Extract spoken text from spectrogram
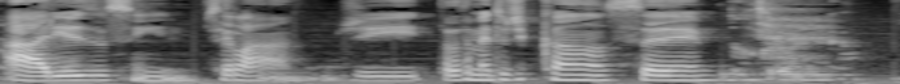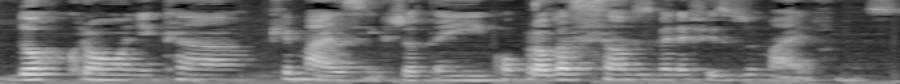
áreas, assim, sei lá, de tratamento de câncer. Dor crônica dor crônica, o que mais, assim, que já tem comprovação dos benefícios do mindfulness?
